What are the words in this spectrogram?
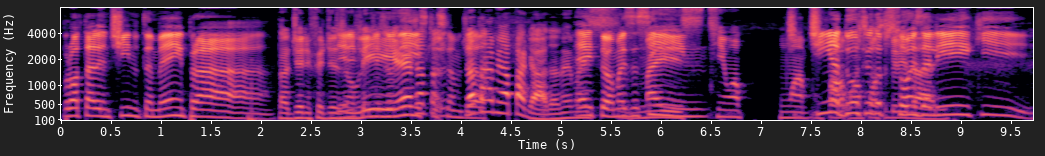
pró-Tarantino também pra... Pra Jennifer Jason Jennifer Lee, Jason é, Leigh, já, tá- já dela. tava meio apagada, né? Mas, então, mas assim, mas tinha uma, uma tinha uma duas, três opções ali que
